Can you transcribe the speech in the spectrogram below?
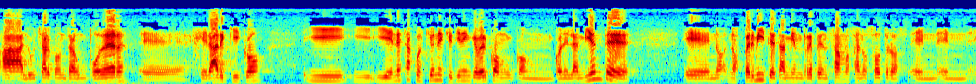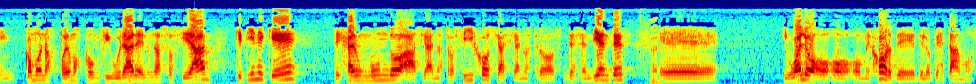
a luchar contra un poder eh, jerárquico y, en estas cuestiones que tienen que ver con, con, el ambiente eh, nos permite también repensarnos a nosotros en, cómo nos podemos configurar en una sociedad que tiene que dejar un mundo hacia nuestros hijos y hacia nuestros descendientes eh, igual o, mejor de, lo que estamos.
